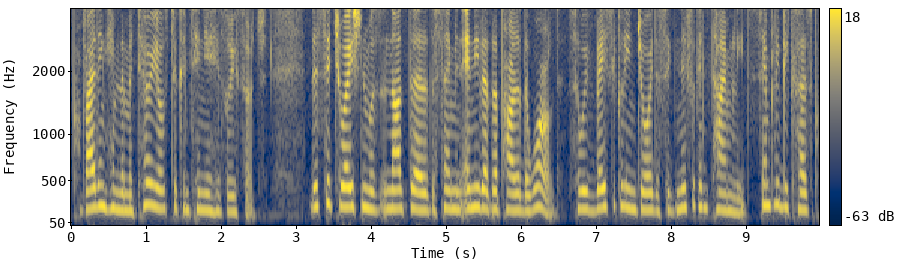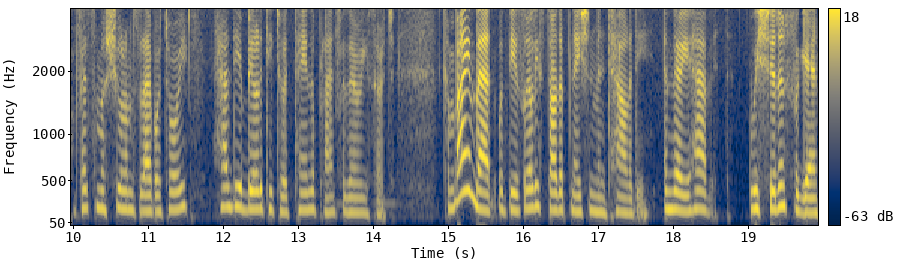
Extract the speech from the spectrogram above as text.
providing him the materials to continue his research. This situation was not uh, the same in any other part of the world, so we've basically enjoyed a significant time lead simply because Professor Mechoulam's laboratory had the ability to attain the plant for their research. Combine that with the Israeli startup nation mentality, and there you have it we shouldn't forget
